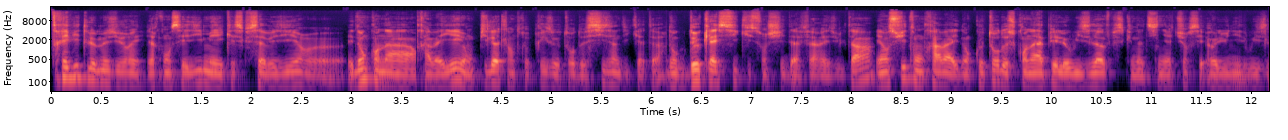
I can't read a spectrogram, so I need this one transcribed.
très vite le mesurer. C'est-à-dire qu'on s'est dit, mais qu'est-ce que ça veut dire euh? Et donc, on a travaillé, on pilote l'entreprise autour de six indicateurs. Donc, deux classiques qui sont chiffre d'affaires, résultats. Et ensuite, on travaille donc autour de ce qu'on a appelé le With Love, parce que notre signature, c'est All You Need With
